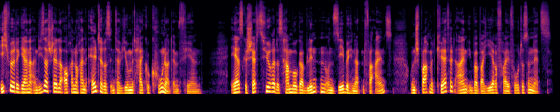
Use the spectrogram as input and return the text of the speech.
Ich würde gerne an dieser Stelle auch noch ein älteres Interview mit Heiko Kunert empfehlen. Er ist Geschäftsführer des Hamburger Blinden- und Sehbehindertenvereins und sprach mit Querfeld ein über barrierefreie Fotos im Netz.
